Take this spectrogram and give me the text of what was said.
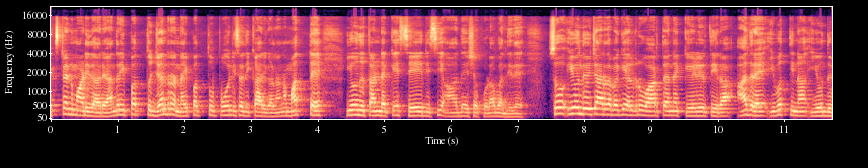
ಎಕ್ಸ್ಟೆಂಡ್ ಮಾಡಿದ್ದಾರೆ. ಅಂದರೆ ಇಪ್ಪತ್ತು ಜನರನ್ನು, ಇಪ್ಪತ್ತು ಪೊಲೀಸ್ ಅಧಿಕಾರಿಗಳನ್ನು ಮತ್ತೆ ಈ ಒಂದು ತಂಡಕ್ಕೆ ಸೇರಿಸಿ ಆದೇಶ ಕೂಡ ಬಂದಿದೆ. ಸೊ ಈ ಒಂದು ವಿಚಾರದ ಬಗ್ಗೆ ಎಲ್ಲರೂ ವಾರ್ತೆಯನ್ನು ಕೇಳಿರ್ತೀರಾ? ಆದರೆ ಇವತ್ತಿನ ಈ ಒಂದು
